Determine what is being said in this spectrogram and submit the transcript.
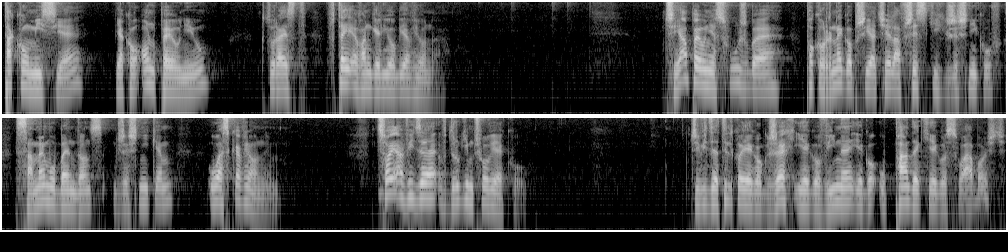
taką misję, jaką On pełnił, która jest w tej Ewangelii objawiona. Czy ja pełnię służbę pokornego przyjaciela wszystkich grzeszników, samemu będąc grzesznikiem ułaskawionym? Co ja widzę w drugim człowieku? Czy widzę tylko jego grzech i jego winę, jego upadek i jego słabość?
